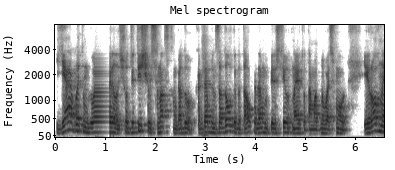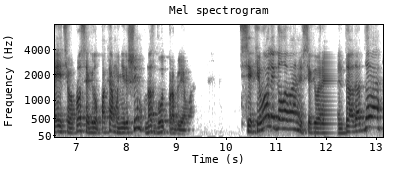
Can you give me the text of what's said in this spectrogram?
я об этом говорил еще в 2018 году, когда, блин, задолго до того, когда мы перешли вот на эту там одну восьмую. И ровно эти вопросы я говорил, пока мы не решим, у нас будет проблема все кивали головами, все говорили «да-да-да».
